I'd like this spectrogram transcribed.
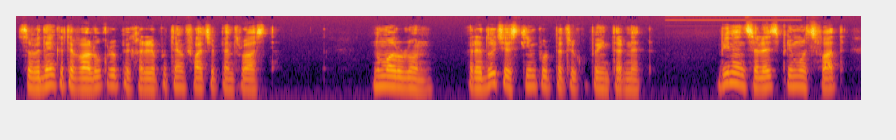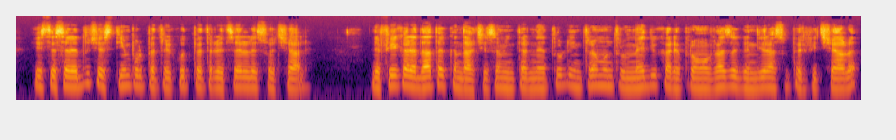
Să vedem câteva lucruri pe care le putem face pentru asta. Numărul 1. Reduceți timpul petrecut pe internet. Bineînțeles, primul sfat este să reduceți timpul petrecut pe rețelele sociale. De fiecare dată când accesăm internetul, intrăm într-un mediu care promovează gândirea superficială,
